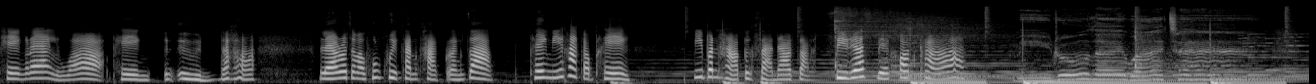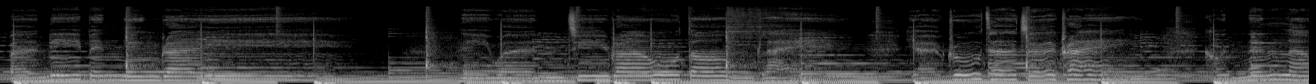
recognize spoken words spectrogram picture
เพลงแรกหรือว่าเพลงอื่นๆนะคะ แล้วเราจะมาพูดคุยกันค่ะหลังจาก เพลงนี้ค่ะกับเพลง มีปัญหาปรึกษาดาวจาก Serious Bacon ค่ะ เลยว่าเธอป่านนี้เป็นอย่างไร ในวันที่เราต้องไกล อยากรู้เธอเจอใคร คนนั้นแล้ว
